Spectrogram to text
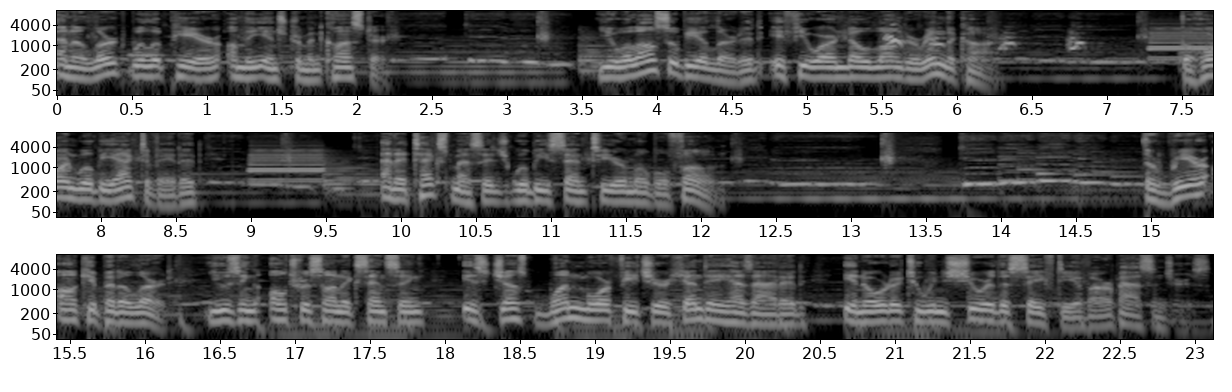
an alert will appear on the instrument cluster. You will also be alerted if you are no longer in the car. The horn will be activated and a text message will be sent to your mobile phone. The rear occupant alert using ultrasonic sensing is just one more feature Hyundai has added in order to ensure the safety of our passengers.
